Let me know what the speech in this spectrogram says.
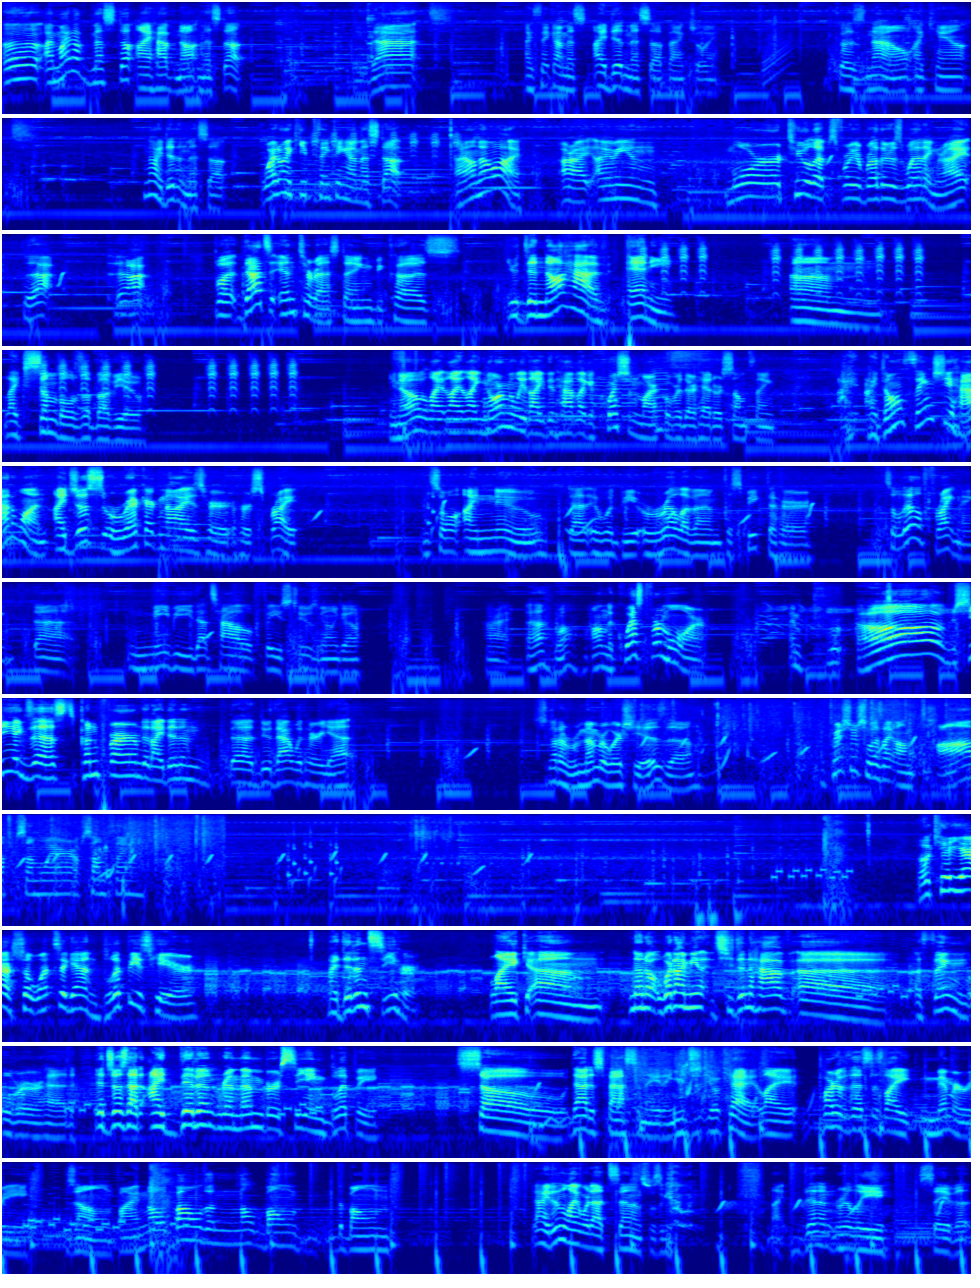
uh, I might have messed up. I have not messed up. Do that. I think I messed. I did mess up actually, because now I can't. No, I didn't mess up. Why do I keep thinking I messed up? I don't know why. Alright, I mean, more tulips for your brother's wedding, right? Ah, ah. But that's interesting because you did not have any, um, like symbols above you. You know, like like like normally like they'd have like a question mark over their head or something. I I don't think she had one. I just recognize her her sprite. And so I knew that it would be relevant to speak to her. It's a little frightening that maybe that's how phase two is gonna go. Alright, uh, well, on the quest for more. And oh, she exists. Confirmed that I didn't uh, do that with her yet. Just gotta remember where she is, though. I'm pretty sure she was, like, on top somewhere of something. Okay, yeah, so once again, Blippi's here. I didn't see her. Like, um... No, no, what I mean, she didn't have uh, a thing over her head. It's just that I didn't remember seeing Blippi. So, that is fascinating. You just, okay, like, part of this is like memory zone. Find no bones and no bone, the bone. Yeah, I didn't like where that sentence was going. I didn't really save it.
